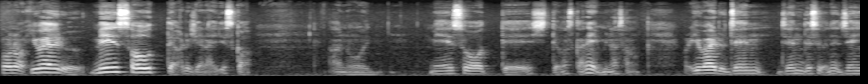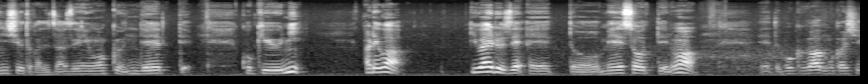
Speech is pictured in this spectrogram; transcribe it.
このいわゆる瞑想ってあるじゃないですか。あの瞑想って知ってますかね皆さん。いわゆる禅禅ですよね。禅宗とかで座禅を組んでって呼吸にあれはいわゆるぜ、えーっと瞑想っていうのは、えーっと僕が昔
